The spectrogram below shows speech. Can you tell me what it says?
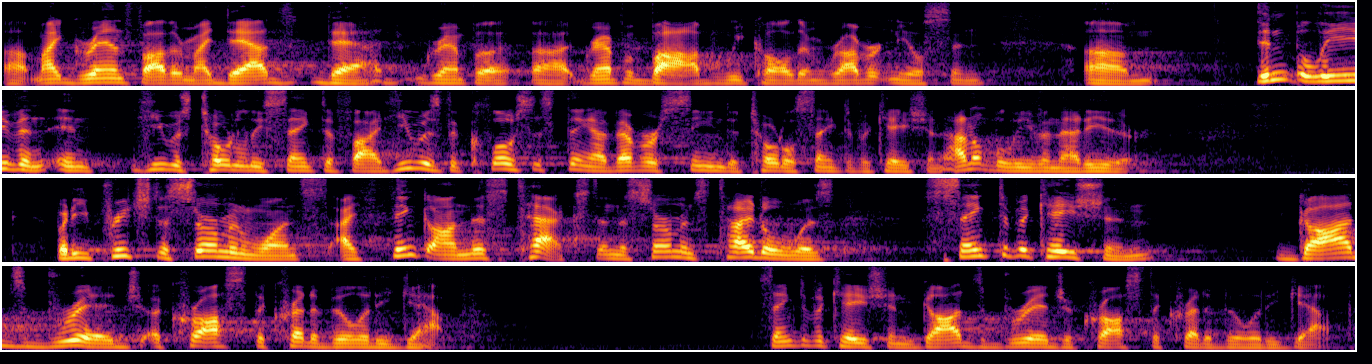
Uh, my grandfather, my dad's dad, Grandpa, uh, Grandpa Bob, we called him, Robert Nielsen, um, didn't believe in, in he was totally sanctified. He was the closest thing I've ever seen to total sanctification. I don't believe in that either. But he preached a sermon once, I think on this text, and the sermon's title was Sanctification God's bridge across the credibility gap. Sanctification, God's bridge across the credibility gap.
